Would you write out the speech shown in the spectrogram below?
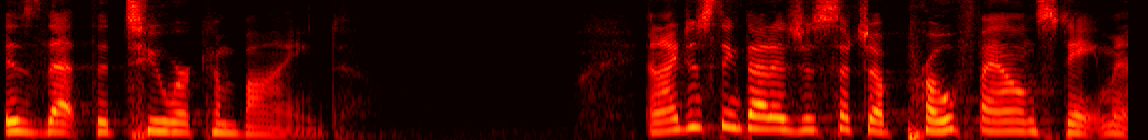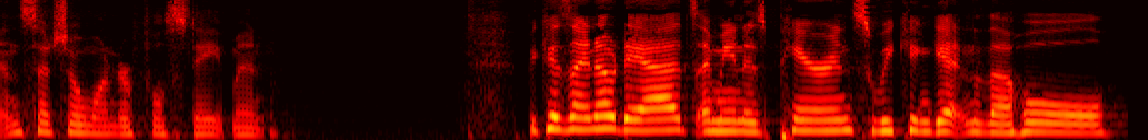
is that the two are combined. And I just think that is just such a profound statement and such a wonderful statement. Because I know dads, I mean, as parents, we can get into the whole,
